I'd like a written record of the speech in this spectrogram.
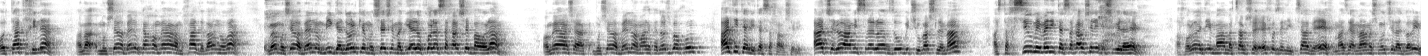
אותה בחינה. משה רבנו, ככה אומר הרמח"ל, דבר נורא. אומר משה רבנו, מי גדול כמשה שמגיע לו כל השכר שבעולם. אומר שמשה רבנו אמר לקדוש ברוך הוא, אל תיתן לי את השכר שלי. עד שלא עם ישראל לא יחזרו בתשובה שלמה, אז תחסיר ממני את השכר שלי בשבילהם. אנחנו לא יודעים מה המצב, ש... איפה זה נמצא ואיך, מה, זה, מה המשמעות של הדברים.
